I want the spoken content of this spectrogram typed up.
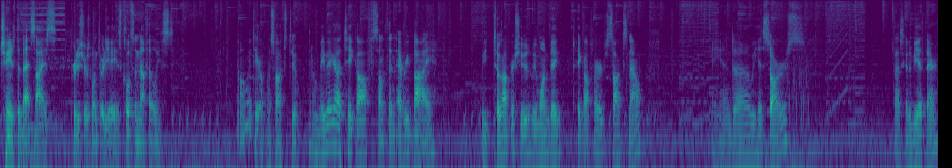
change the bet size. Pretty sure it's 138 It's close enough at least. Oh, I'm gonna take off my socks too. You know, maybe I gotta take off something every buy. We took off our shoes, we won big. Take off our socks now. And uh, we hit stars. That's gonna be it there.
